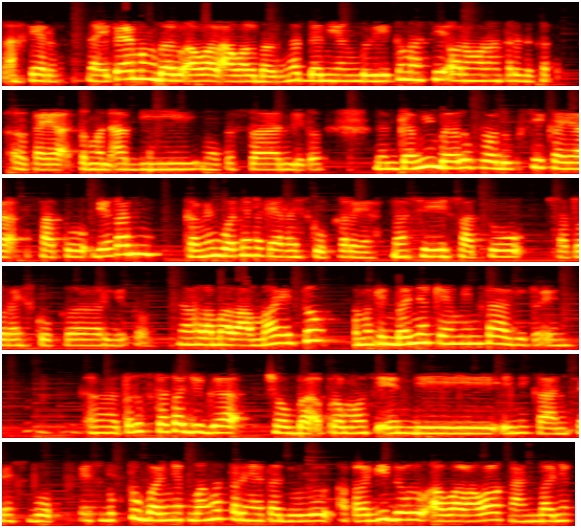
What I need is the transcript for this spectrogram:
akhir. Nah itu emang baru awal-awal banget dan yang beli itu masih orang-orang terdekat uh, kayak teman Abi mau pesan gitu. Dan kami baru produksi kayak satu, dia kan kami buatnya pakai rice cooker ya, masih satu satu rice cooker gitu. Nah lama-lama itu makin banyak yang minta gitu in. Uh, terus kakak juga coba promosiin di ini kan Facebook. Facebook tuh banyak banget ternyata dulu, apalagi dulu awal-awal kan banyak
